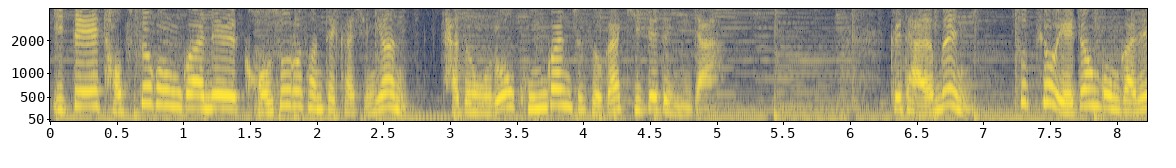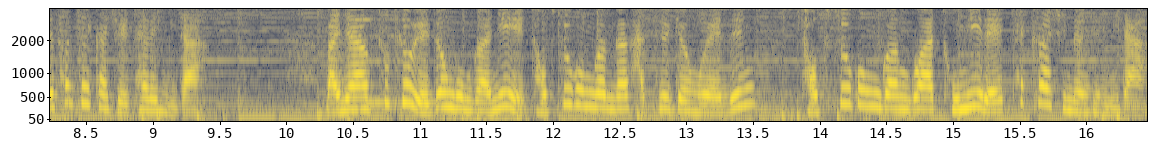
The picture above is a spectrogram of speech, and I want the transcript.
이때 접수 공간을 거소로 선택하시면 자동으로 공간 주소가 기재됩니다. 그 다음은 투표 예정 공간을 선택하실 차례입니다. 만약 투표 예정 공간이 접수 공간과 같을 경우에는 접수 공간과 동일에 체크하시면 됩니다.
